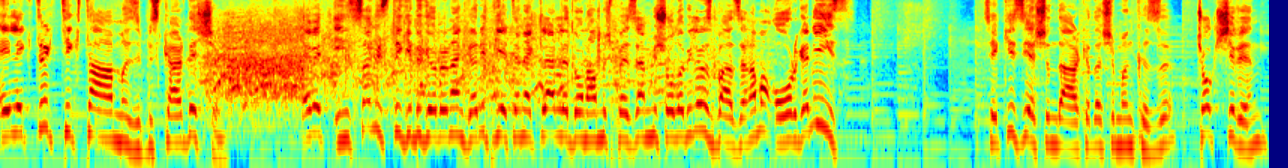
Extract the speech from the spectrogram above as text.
Elektrik tiktağımız biz kardeşim. Evet insanüstü gibi görünen garip yeteneklerle donanmış bezenmiş olabiliriz bazen ama organiyiz. 8 yaşında arkadaşımın kızı. Çok şirin.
